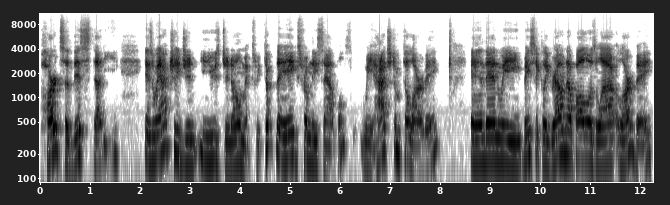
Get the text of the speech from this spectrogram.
parts of this study is we actually gen- used genomics. We took the eggs from these samples, we hatched them to larvae, and then we basically ground up all those lar- larvae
